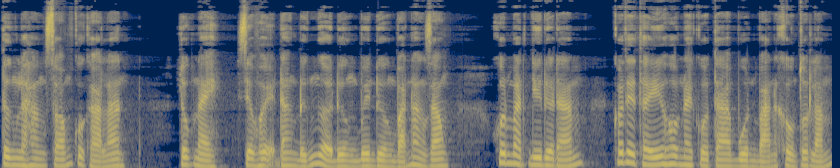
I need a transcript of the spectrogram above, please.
từng là hàng xóm của Khả Lan. Lúc này, Diệp Huệ đang đứng ở đường bên đường bán hàng rong, khuôn mặt như đưa đám, có thể thấy hôm nay cô ta buôn bán không tốt lắm.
